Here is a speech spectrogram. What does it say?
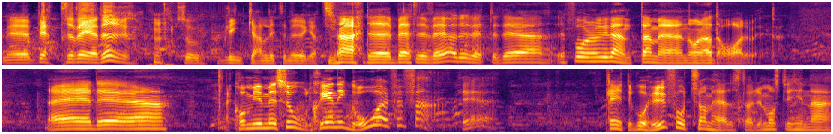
med bättre väder? Så blinkar han lite med ögat. Nej, det är bättre väder vet du. Det, det får vi vänta med några dagar vet du. Nej, det... Jag kom ju med solsken igår för fan. Det kan ju inte gå hur fort som helst. Då. Du måste hinna,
